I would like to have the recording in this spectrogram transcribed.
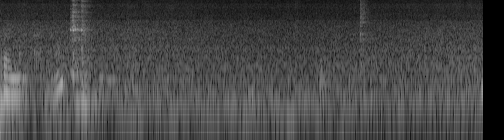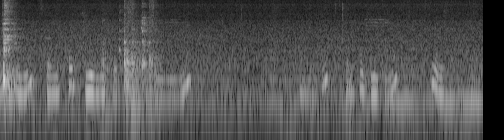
ಫ್ರೈ ಮಾಡ್ಕೊಳ್ಳೋಣ. ಅದನ್ನು ಸ್ವಲ್ಪ ಜೀರಿಗೆ ಕೊಟ್ಟು ಸ್ವಲ್ಪ ಜೀರಿಗೆ ಸೇರಿಸ್ಕೊಳ್ತೀನಿ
